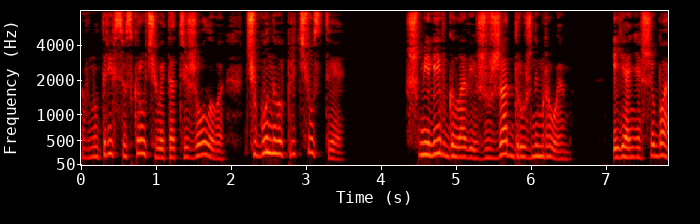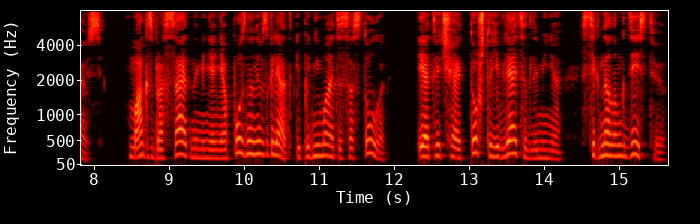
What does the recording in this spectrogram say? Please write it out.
Внутри все скручивает от тяжелого, чугунного предчувствия. Шмели в голове жужжат дружным роем. И я не ошибаюсь. Макс бросает на меня неопознанный взгляд и поднимается со стула и отвечает то, что является для меня сигналом к действию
